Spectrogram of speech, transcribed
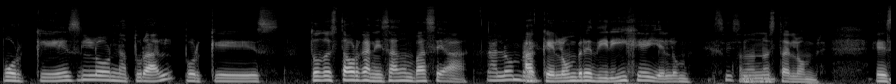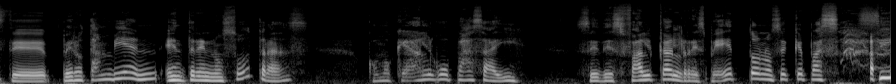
porque es lo natural, porque es, todo está organizado en base a, Al hombre. a que el hombre dirige y el hombre Sí, sí. cuando no está el hombre. Este, pero también entre nosotras, como que algo pasa ahí. Se desfalca el respeto, no sé qué pasa. Sí,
